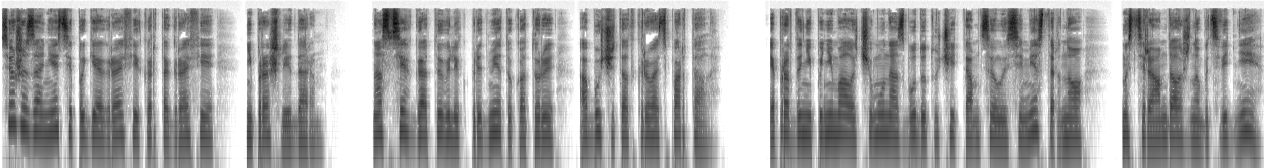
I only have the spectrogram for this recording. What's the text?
Все же занятия по географии и картографии не прошли даром. Нас всех готовили к предмету, который обучит открывать порталы. Я, правда, не понимала, чему нас будут учить там целый семестр, но мастерам должно быть виднее.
